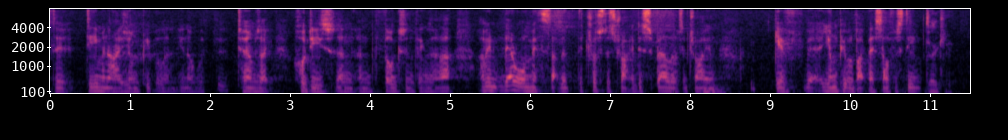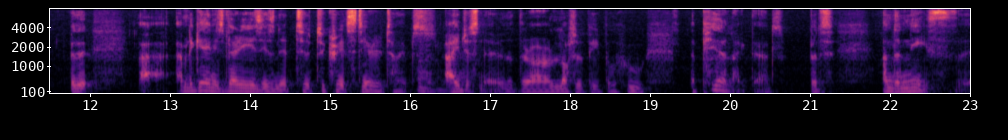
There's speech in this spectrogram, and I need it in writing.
tends to demonise young people, and you know, with terms like hoodies and, and thugs and things like that. I mean, they're all myths that the, the trust is trying to dispel and to try and give uh, young people back their self-esteem. Exactly. But it, I, I mean, again, it's very easy, isn't it, to, to create stereotypes. I just know that there are a lot of people who appear like that, but underneath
